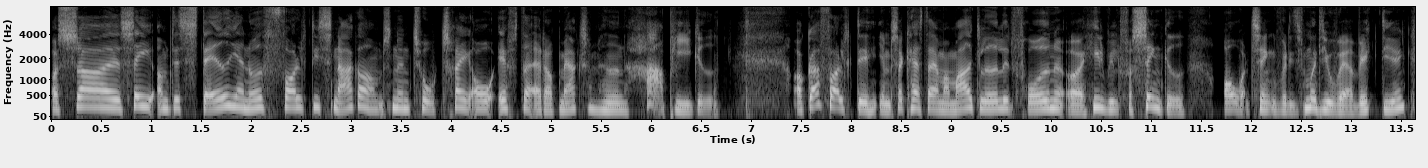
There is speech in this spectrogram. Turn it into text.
og så øh, se, om det stadig er noget, folk de snakker om sådan en to-tre år efter, at opmærksomheden har peaked. Og gør folk det, jamen så kaster jeg mig meget glædeligt, frådende og helt vildt forsinket over ting, fordi så må de jo være vigtige. Ikke?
